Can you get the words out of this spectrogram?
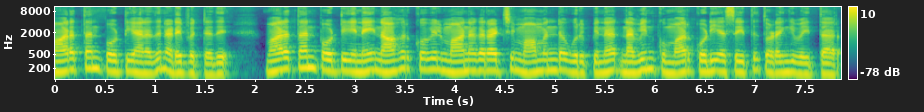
மாரத்தான் போட்டியானது நடைபெற்றது. மாரத்தான் போட்டியினை நாகர்கோவில் மாநகராட்சி மாமன்ற உறுப்பினர் நவீன்குமார் கொடியசைத்து தொடங்கி வைத்தார்.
